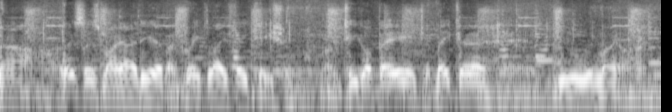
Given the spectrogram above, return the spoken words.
now, this is my idea of a great life vacation. Montego Bay, Jamaica, and you in my arms.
